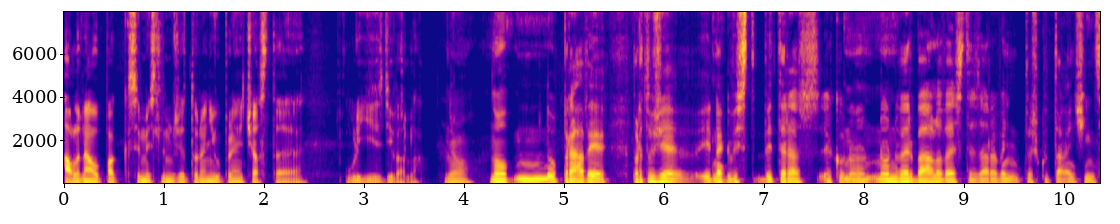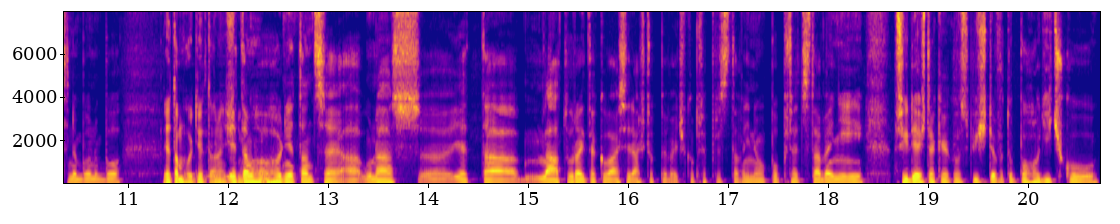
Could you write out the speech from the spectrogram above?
Ale naopak si myslím, že to není úplně časté u lidí z divadla. No, no, no právě, protože jednak vy, vy teda jako non, nonverbálové jste zároveň trošku tanečníci, nebo, nebo Je tam hodně je tanečníků. tam ho- hodně tance a u nás eh, je ta nátura i taková, že si dáš to pivečko před představení nebo po představení, přijdeš tak jako spíš jde o tu pohodičku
